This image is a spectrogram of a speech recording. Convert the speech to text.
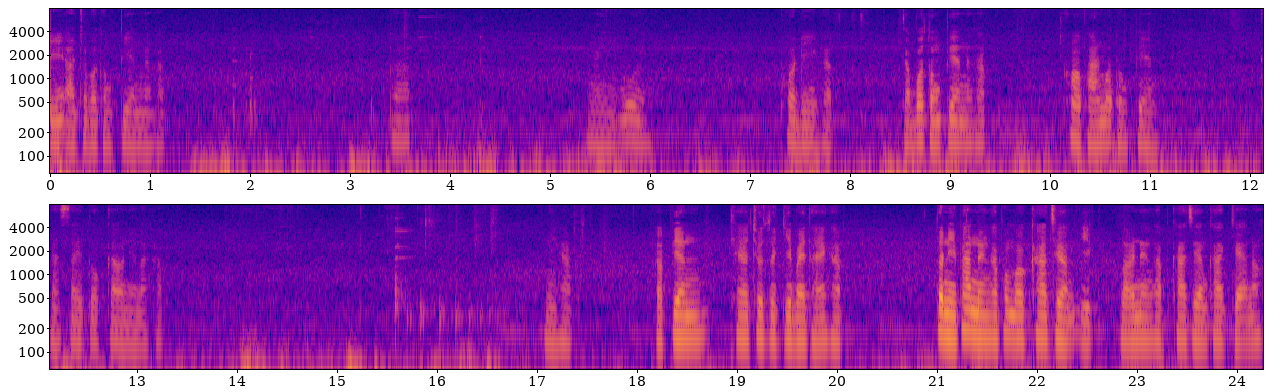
ดีอาจจะบ่ต้องเปลี่ยนนะครับปั๊บนี่โอ้ยพอดีครับกับบ่ต้องเปลี่ยนนะครับ ข้อผ่านบ่ต้องเปลี่ยนก็ใส่ตัวเก่าเนี่ยแหละครับ นี่ครับก็เปลี่ยนแค่ชุดสกีใบไทยครับ ตัวนี้พันหนึ่งครับผมเอาค่าเชื่อมอีกร้อยหนึ่งครับค่าเชื่อมค่าแกะเนาะ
